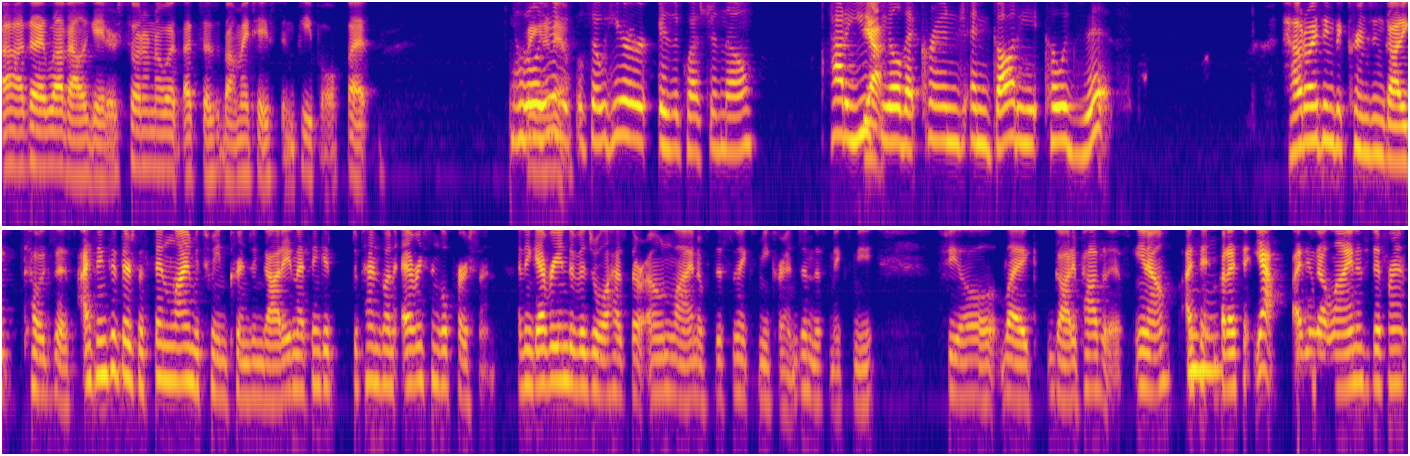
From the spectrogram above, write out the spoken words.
uh, that I love alligators, so I don't know what that says about my taste in people, but Well, are you gonna here's a, so here is a question though. How do you Yeah. feel that cringe and gaudy coexist? How do I think that cringe and gaudy coexist? I think that there's a thin line between cringe and gaudy, and I think it depends on every single person. I think every individual has their own line of this makes me cringe and this makes me feel like gaudy positive, you know? I think, Mhm. but I think, yeah, I think that line is different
